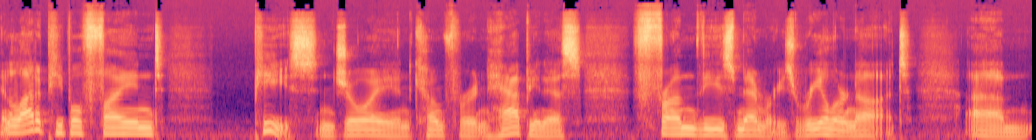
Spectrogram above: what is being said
And a lot of people find peace and joy and comfort and happiness from these memories, real or not. Um,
